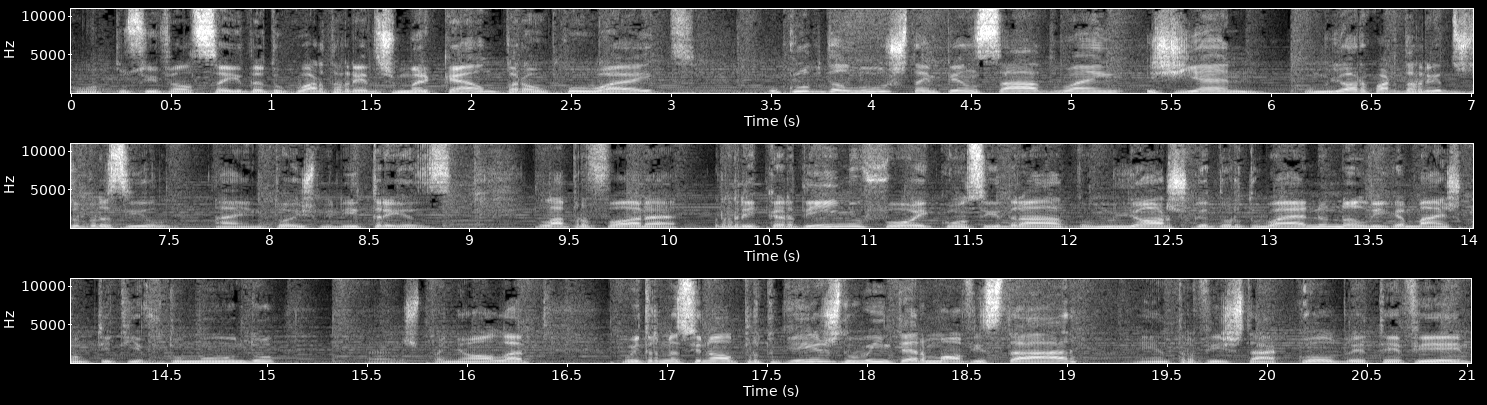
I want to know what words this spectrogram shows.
com a possível saída do guarda-redes Marcão para o Kuwait, o Clube da Luz tem pensado em Gian, o melhor guarda-redes do Brasil, em 2013. Lá por fora, Ricardinho foi considerado o melhor jogador do ano na liga mais competitiva do mundo, a espanhola. O internacional português do Inter Movistar, em entrevista à Colbe TV,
